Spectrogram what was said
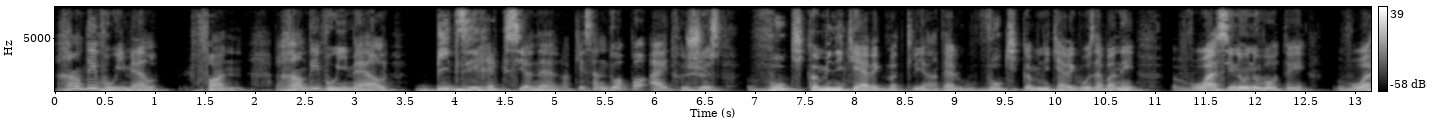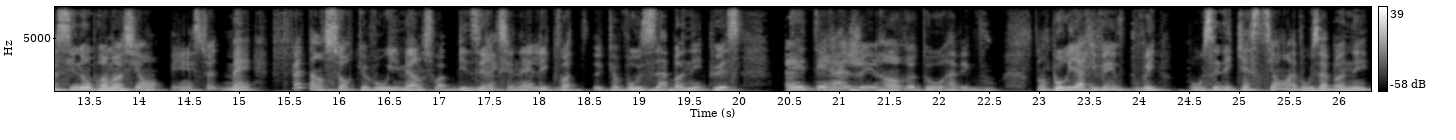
Rendez vos emails fun. Rendez vos emails bidirectionnels. Ça ne doit pas être juste vous qui communiquez avec votre clientèle ou vous qui communiquez avec vos abonnés. Voici nos nouveautés. Voici nos promotions et ainsi de suite. Mais faites en sorte que vos emails soient bidirectionnels et que, que vos abonnés puissent interagir en retour avec vous. Donc, pour y arriver, vous pouvez poser des questions à vos abonnés.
